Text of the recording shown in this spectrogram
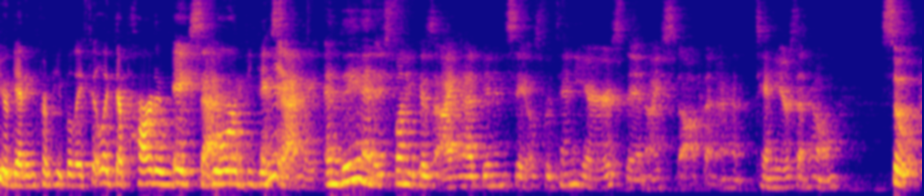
you're getting from people they feel like they're part of Exactly. your beginning Exactly. And then it's funny because I had been in sales for 10 years, then I stopped and I had 10 years at home. So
